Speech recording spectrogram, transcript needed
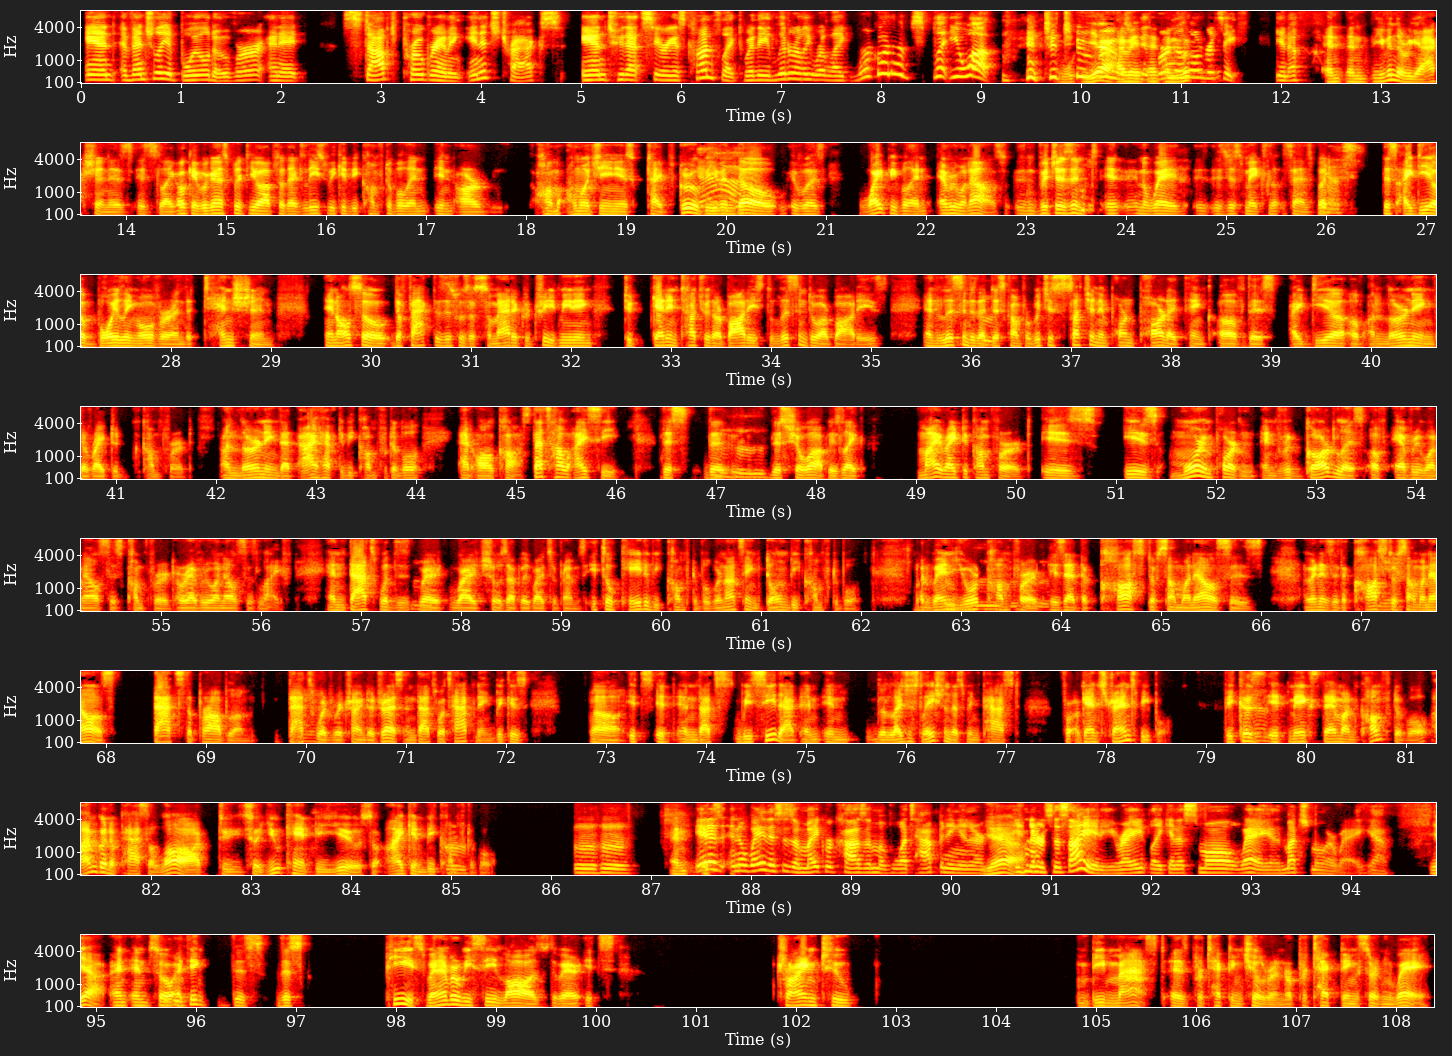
and eventually it boiled over and it stopped programming in its tracks and to that serious conflict where they literally were like we're going to split you up into two yeah, I rooms mean, because and- we're and no look- longer safe you know and and even the reaction is it's like okay we're gonna split you up so that at least we could be comfortable in in our hom- homogeneous type group even though it was white people and everyone else which isn't in, in a way it, it just makes no sense. But yes. this idea of boiling over and the tension and also the fact that this was a somatic retreat meaning to get in touch with our bodies to listen to our bodies and listen to that Mhm. discomfort which is such an important part i think of this idea of unlearning the right to comfort unlearning that i have to be comfortable at all costs that's how i see this the Mhm. this show up is like my right to comfort is is more important and regardless of everyone else's comfort or everyone else's life and that's what this, Mhm. where why it shows up as white supremacy it's okay to be comfortable we're not saying don't be comfortable but when your Mhm, comfort mhm. is at the cost of someone else's when it's at the cost Yeah. of someone else that's the problem that's Yeah. what we're trying to address and that's what's happening because uh it's it and that's we see that in in the legislation that's been passed for against trans people. Because Yeah. it makes them uncomfortable. I'm going to pass a law to so you can't be you so i can be Mm. comfortable. Hmm and it is in a way this is a microcosm of what's happening in our yeah. in our society right? Like in a small way a much smaller way yeah. Yeah and and so mm-hmm. i think this this piece whenever we see laws where it's trying to be masked as protecting children or protecting certain way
